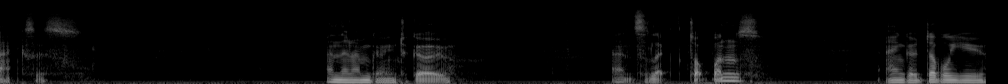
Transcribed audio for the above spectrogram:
axis and then I'm going to go and select the top ones and go W.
